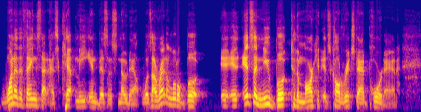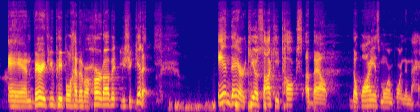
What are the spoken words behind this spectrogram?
one of the things that has kept me in business, no doubt, was I read a little book. It- it- it's a new book to the market. It's called Rich Dad Poor Dad. And very few people have ever heard of it. You should get it. In there, Kiyosaki talks about the why is more important than the how.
